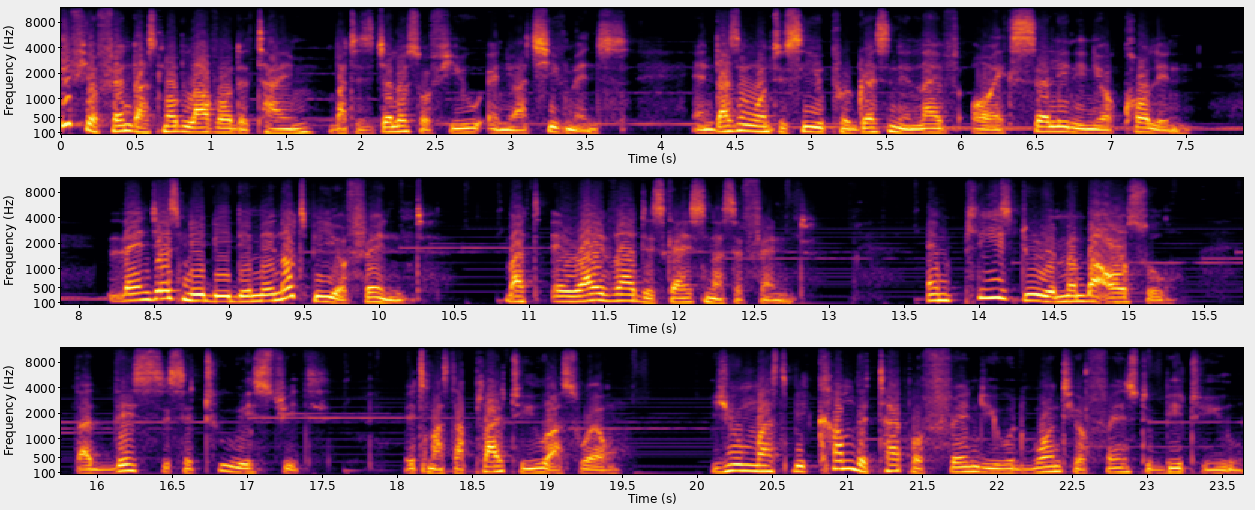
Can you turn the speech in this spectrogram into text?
If your friend does not love all the time, but is jealous of you and your achievements, and doesn't want to see you progressing in life or excelling in your calling, then just maybe they may not be your friend, but a rival disguising as a friend. And please do remember also that this is a two-way street. It must apply to you as well. You must become the type of friend you would want your friends to be to you.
